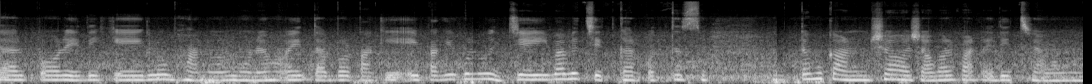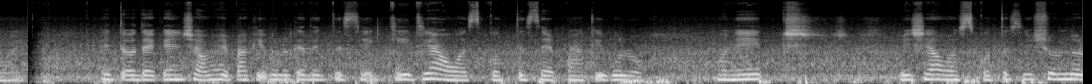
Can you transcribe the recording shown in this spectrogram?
তারপর এদিকে এগুলো ভানুর মনে হয়। তারপর পাখি, এই পাখিগুলো যেইভাবে চিৎকার করতেছে, একদম কানসহ সবার পাঠাই দিচ্ছে আমার মনে হয়। তো দেখেন সবাই পাখিগুলোকে দেখতেছে, কি যে আওয়াজ করতেছে পাখিগুলো। অনেক বেশি আওয়াজ করতেছে, সুন্দর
